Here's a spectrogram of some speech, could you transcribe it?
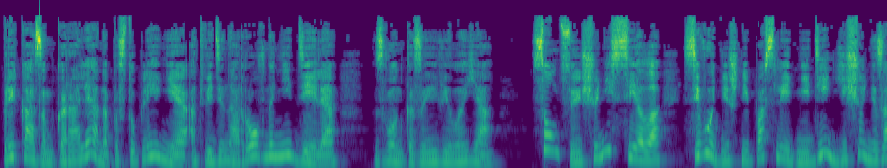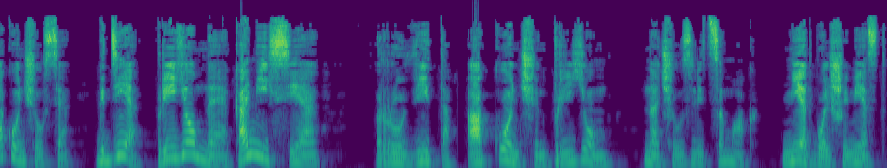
«Приказом короля на поступление отведена ровно неделя», — звонко заявила я. «Солнце еще не село. Сегодняшний последний день еще не закончился. Где приемная комиссия?» «Рувита, окончен прием!» — начал злиться маг. «Нет больше мест,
